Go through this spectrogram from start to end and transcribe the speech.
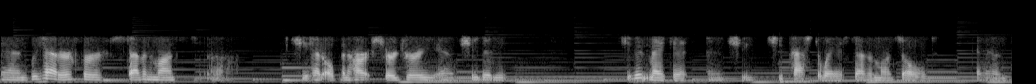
and we had her for seven months. Uh, she had open heart surgery, and she didn't she didn't make it, and she she passed away at seven months old, and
